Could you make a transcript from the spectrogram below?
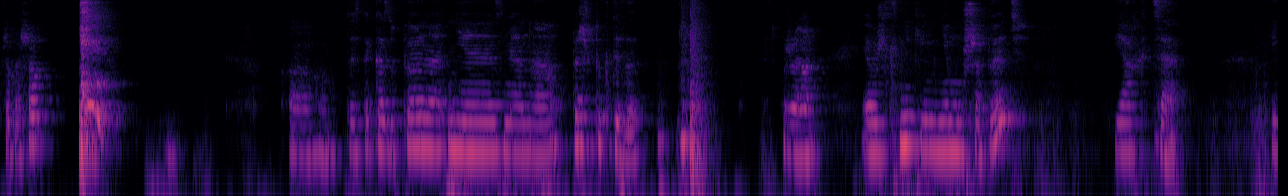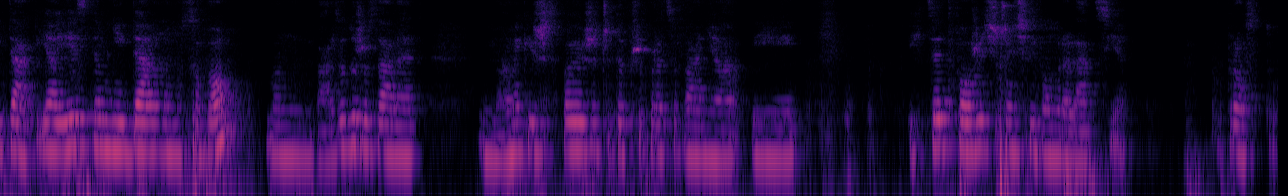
Przepraszam. To jest taka zupełna nie zmiana perspektywy, że ja już z nikim nie muszę być, ja chcę. I tak, ja jestem nieidealną osobą, mam bardzo dużo zalet, mam jakieś swoje rzeczy do przepracowania i, i chcę tworzyć szczęśliwą relację. Po prostu.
